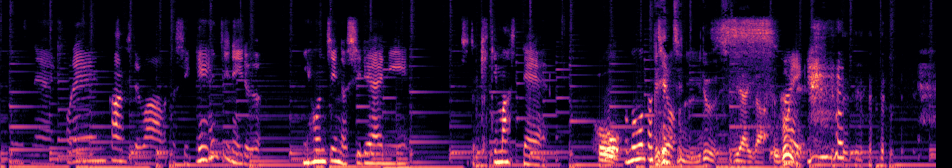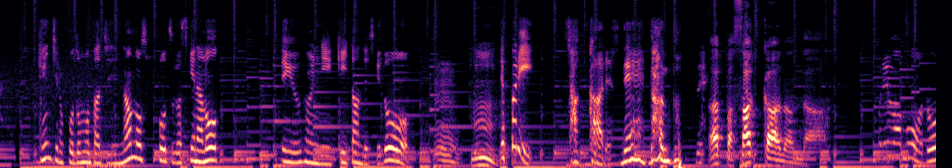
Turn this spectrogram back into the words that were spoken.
そうですね。これに関しては、私、現地にいる日本人の知り合いに、ちょっと聞きまして、ほ子供たちを現、地にいる知り合いが。すごいね。現地の子供たちに何のスポーツが好きなのっていう風に聞いたんですけど、うん。うん。やっぱりサッカーですね、ダントツで。やっぱサッカーなんだ。これはもう老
